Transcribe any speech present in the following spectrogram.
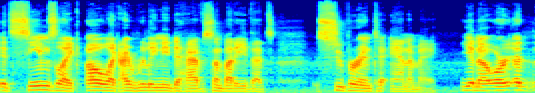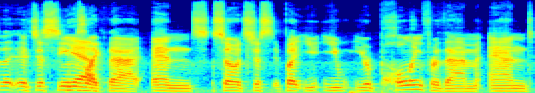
it seems like oh like I really need to have somebody that's super into anime. You know, or uh, it just seems Yeah. like that, and so it's just. But you you you're pulling for them, and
